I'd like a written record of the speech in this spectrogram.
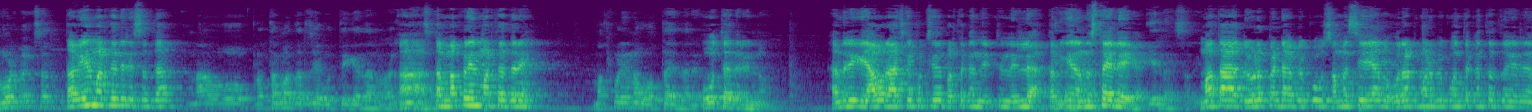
ನೋಡ್ಬೇಕು ಸರ್. ತಾವು ಏನ್ ಮಾಡ್ತಾ ಇದ್ದೀರಿ ಸದ್ದ? ನಾವು ಪ್ರಥಮ ದರ್ಜೆ ಗುತ್ತಿಗೆದಾರರ ಹಾ ತಮ್ಮ ಮಕ್ಕಳು ಏನ್ ಮಾಡ್ತಾ ಇದ್ದಾರೆ? ಏನೋ ಓದ್ತಾ ಇದ್ದಾರೆ. ಓದ್ತಾ ಇದ್ದಾರೆ ಇನ್ನು. ಅಂದ್ರೆ ಈಗ ಯಾವ ರಾಜಕೀಯ ಪಕ್ಷದ ಬರ್ತಕ್ಕಂಥ ನಿಟ್ಟಿನ ಇಲ್ಲ. ತಮಗೇನು ಅನಿಸ್ತಾ ಇಲ್ಲ ಈಗ? ಇಲ್ಲ ಸರ್ ಮತ್ತೆ ಆ ಡೆವಲಪ್ಮೆಂಟ್ ಆಗಬೇಕು ಸಮಸ್ಯೆ ಅದು ಹೋರಾಟ ಮಾಡಬೇಕು ಅಂತಕ್ಕಂಥದ್ದು ಏನು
